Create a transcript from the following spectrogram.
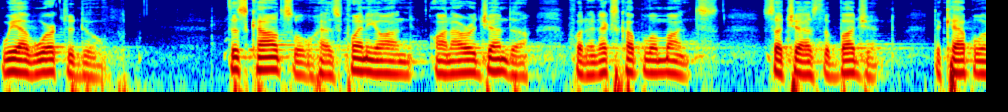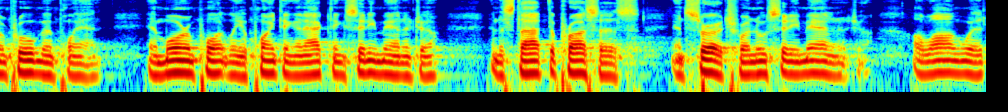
"We have work to do." This council has plenty on, on our agenda for the next couple of months, such as the budget, the capital improvement plan, and more importantly, appointing an acting city manager and to start the process and search for a new city manager, along with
